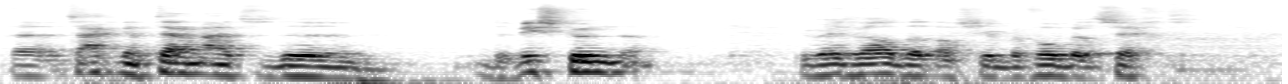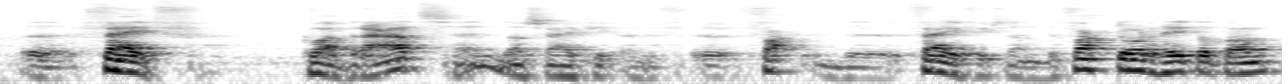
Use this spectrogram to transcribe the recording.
uh, het is eigenlijk een term uit de, de wiskunde. U weet wel dat als je bijvoorbeeld zegt uh, eh, 5 kwadraat, hè, dan schrijf je een uh, vak, de 5 is dan de factor, heet dat dan.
